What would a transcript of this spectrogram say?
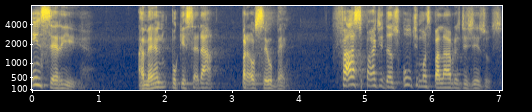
inserir. Amém? Porque será para o seu bem. Faz parte das últimas palavras de Jesus.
